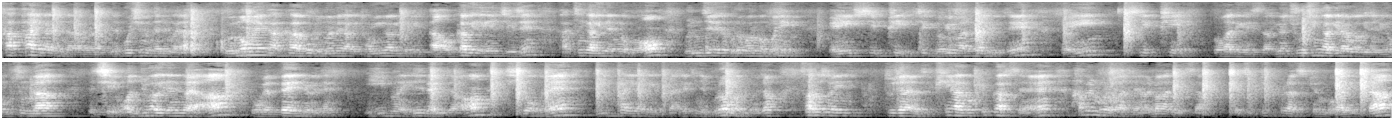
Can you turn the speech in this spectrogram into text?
4파이가 된다고 여러분들 보시면 되는 거야. 요놈의 각하고 요놈의 각이 동일각이 되겠, 아, 억각이 되겠지, 그지? 같은 각이 되는 거고, 문제에서 물어보는 거 보니, ACP, 즉, 여기 말하는 거 그지? ACP, 뭐가 되겠어? 이건 중심각이라고 하게 되면, 이건 무슨 각? 그렇지, 원주각이 되는 거야. 이거 몇배 해줘야 돼? 2분의 1배죠. 15분의 2파이가 되겠다. 이렇게 이제 물어보는 거죠. 소위 두 자연수 P하고 Q 값에 합을 물어봤네. 얼마가 되겠어? 그래서 P 플러스 Q는 뭐가 되겠다?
